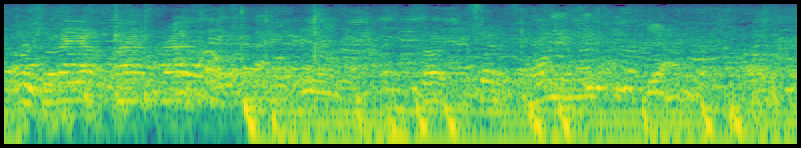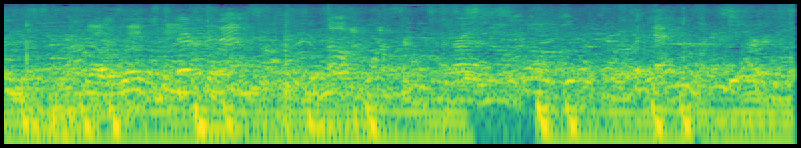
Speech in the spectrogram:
Oh, so they got last draft. So said it's Yeah. Yeah, the red team.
